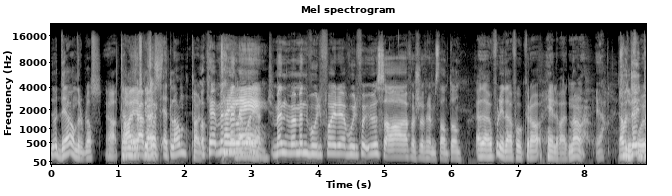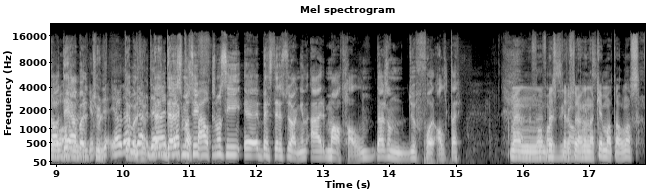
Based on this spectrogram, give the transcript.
Det er andreplass. Ja, Thai er best. sagt ett land. Thailand. Okay, men, men, Thailand. men, men, men hvorfor, hvorfor USA først og fremst, Anton? Ja, Det er jo fordi det er folk fra hele verden her. Ja. Ja, men det, da, det er bare tull. Ja, Det er men det- Det, det det som å si, cop-out. som å si eh, beste restauranten er mathallen. Det er sånn, du får alt der. Men faktisk beste restauranten er ikke mathallen, altså.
